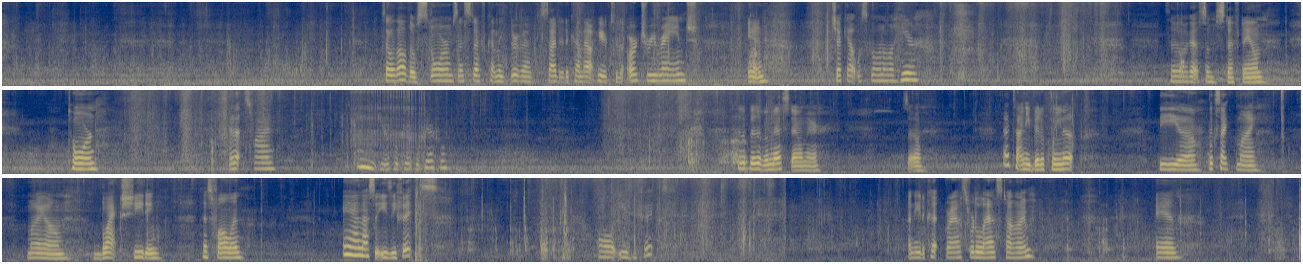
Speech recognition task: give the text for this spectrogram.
So with all those storms and stuff coming through, I've decided to come out here to the archery range and check out what's going on here. So I got some stuff down, torn, and that's fine. Mm, careful, careful, careful. A little bit of a mess down there. So, a tiny bit of cleanup. The, uh, looks like my, my, um, black sheeting has fallen. And that's an easy fix. All easy fix. I need to cut grass for the last time. And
